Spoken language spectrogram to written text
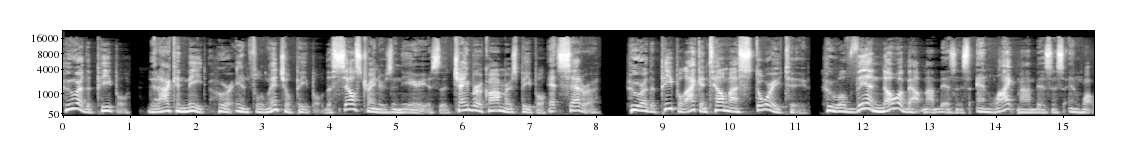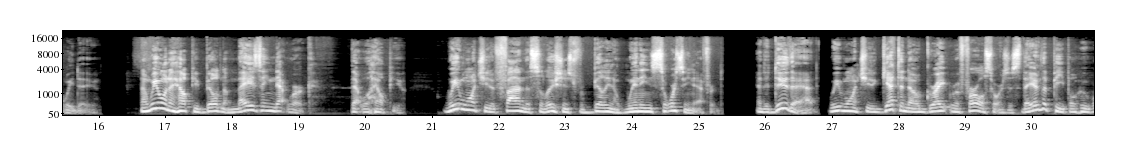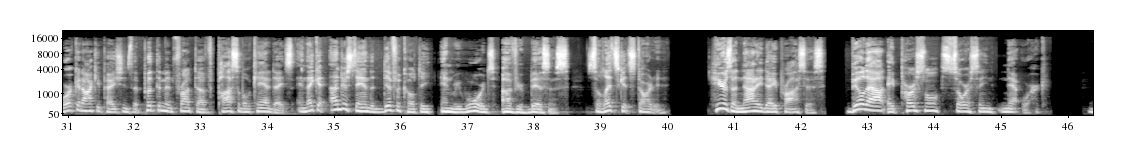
Who are the people that I can meet who are influential people, the sales trainers in the areas, the Chamber of Commerce people, etc., who are the people I can tell my story to, who will then know about my business and like my business and what we do. Now, we want to help you build an amazing network that will help you. We want you to find the solutions for building a winning sourcing effort. And to do that, we want you to get to know great referral sources. They are the people who work in occupations that put them in front of possible candidates, and they can understand the difficulty and rewards of your business. So let's get started. Here's a 90 day process. Build out a personal sourcing network.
